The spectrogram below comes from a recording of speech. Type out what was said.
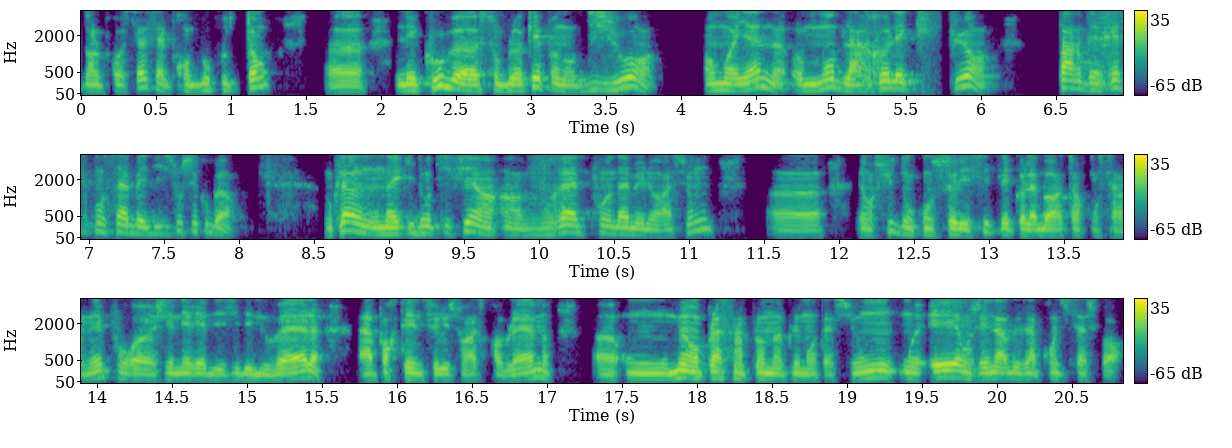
dans le process, elle prend beaucoup de temps. Les cubes, heu, sont bloqués pendant 10 jours en moyenne au moment de la relecture par des responsables édition chez Cooper. Donc là, on a identifié un, vrai point d'amélioration. euh, et ensuite, on sollicite les collaborateurs concernés pour euh, générer des idées nouvelles, apporter une solution à ce problème. Euh, on met en place un plan d'implémentation on- et on génère des apprentissages forts.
